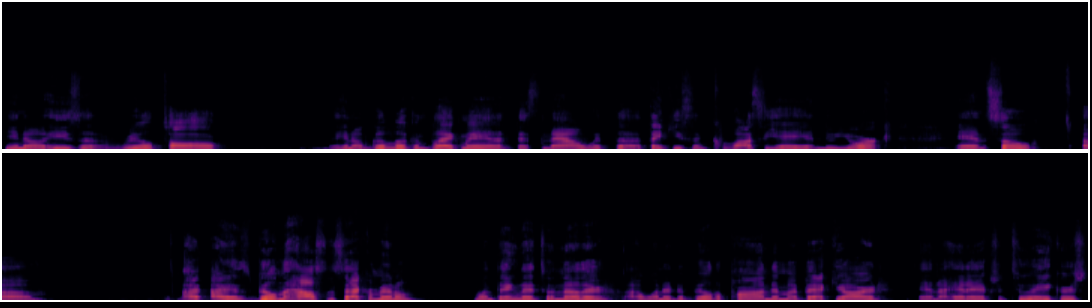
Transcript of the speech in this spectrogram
you know he's a real tall, you know, good looking black man that's now with uh, I think he's in Cavassier in New York, and so um, I, I was building a house in Sacramento. One thing led to another. I wanted to build a pond in my backyard, and I had an extra two acres,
